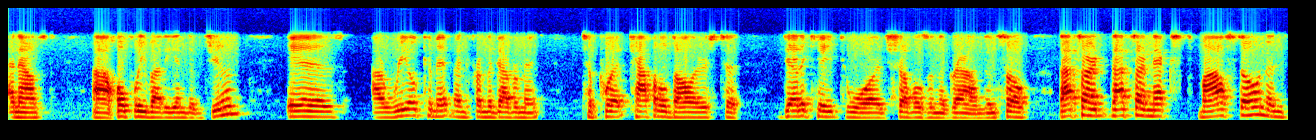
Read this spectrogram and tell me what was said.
announced, uh, hopefully by the end of June, is a real commitment from the government to put capital dollars to dedicate towards shovels in the ground. And so that's our that's our next milestone. And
